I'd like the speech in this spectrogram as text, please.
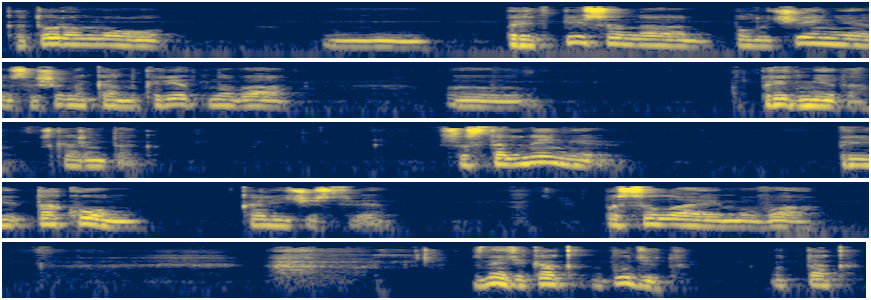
которому предписано получение совершенно конкретного э, предмета, скажем так. С остальными при таком количестве посылаемого, знаете, как будет, вот так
